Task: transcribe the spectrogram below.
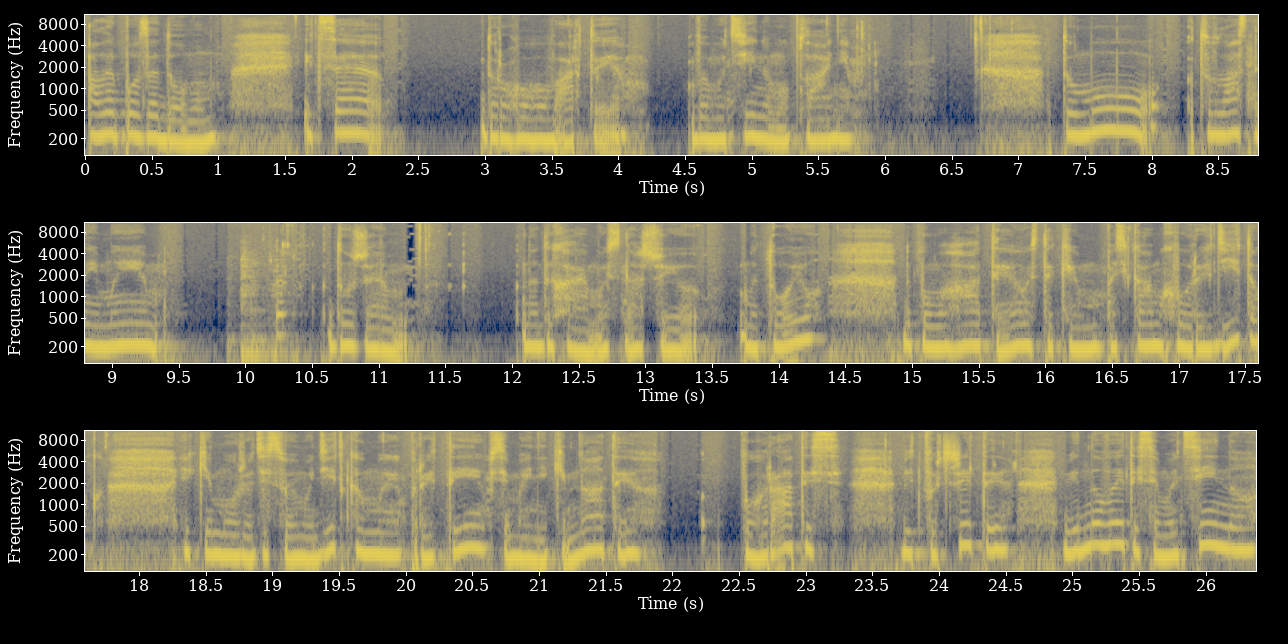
але поза домом. І це дорогого вартує. в емоційному плані. Тому, от, власне, і ми дуже надихаємось нашою метою допомагати ось таким батькам хворих діток, які можуть зі своїми дітками прийти в сімейні кімнати, погратись, відпочити, відновитись емоційно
